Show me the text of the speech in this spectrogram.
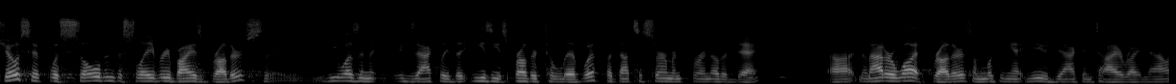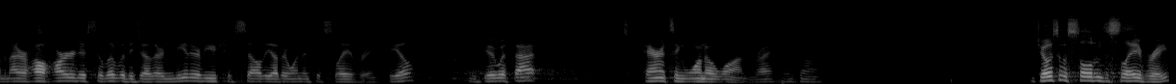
Joseph was sold into slavery by his brothers. He wasn't exactly the easiest brother to live with, but that's a sermon for another day. Uh, no matter what, brothers, I'm looking at you, Jack and Ty, right now. No matter how hard it is to live with each other, neither of you should sell the other one into slavery. Deal? We good with that? It's parenting 101, right? Joseph was sold into slavery.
